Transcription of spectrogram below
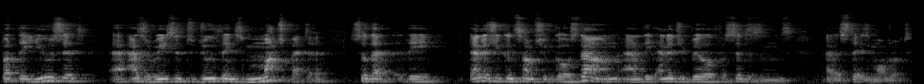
but they use it uh, as a reason to do things much better so that the energy consumption goes down and the energy bill for citizens uh, stays moderate.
